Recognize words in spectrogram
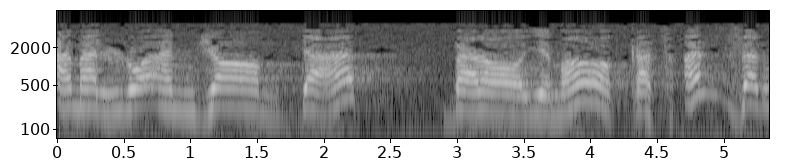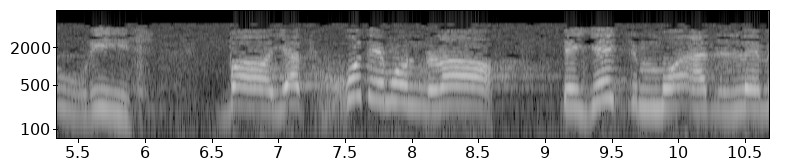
عمل رو انجام داد برای ما قطعا ضروری است. باید خودمون را به یک معلم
